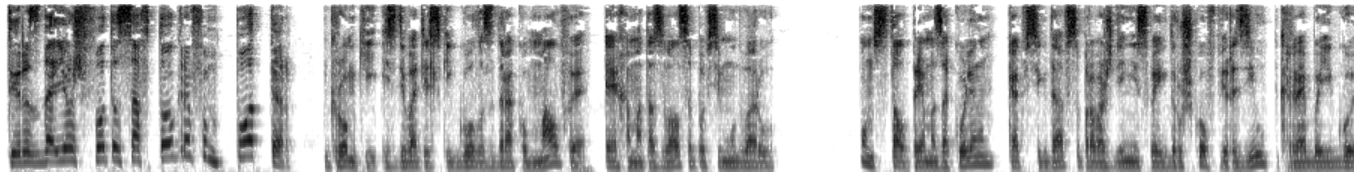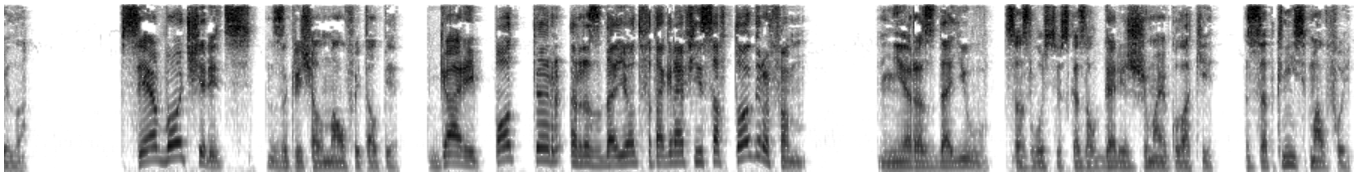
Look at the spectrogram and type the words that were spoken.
«Ты раздаешь фото с автографом, Поттер?» Громкий издевательский голос Драко Малфоя эхом отозвался по всему двору. Он встал прямо за Колином, как всегда в сопровождении своих дружков Верзил, Крэба и Гойла. «Все в очередь!» – закричал Малфой толпе. «Гарри Поттер раздает фотографии с автографом!» «Не раздаю», – со злостью сказал Гарри, сжимая кулаки. «Заткнись, Малфой!»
